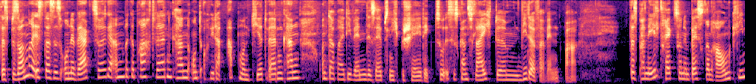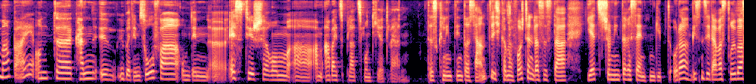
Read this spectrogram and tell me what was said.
Das Besondere ist, dass es ohne Werkzeuge angebracht werden kann und auch wieder abmontiert werden kann und dabei die Wände selbst nicht beschädigt. So ist es ganz leicht ähm, wiederverwendbar. Das Panel trägt zu einem besseren Raumklima bei und äh, kann äh, über dem Sofa, um den äh, Esstisch herum äh, am Arbeitsplatz montiert werden. Das klingt interessant. Ich kann mir vorstellen, dass es da jetzt schon Interessenten gibt, oder? Wissen Sie da was drüber?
